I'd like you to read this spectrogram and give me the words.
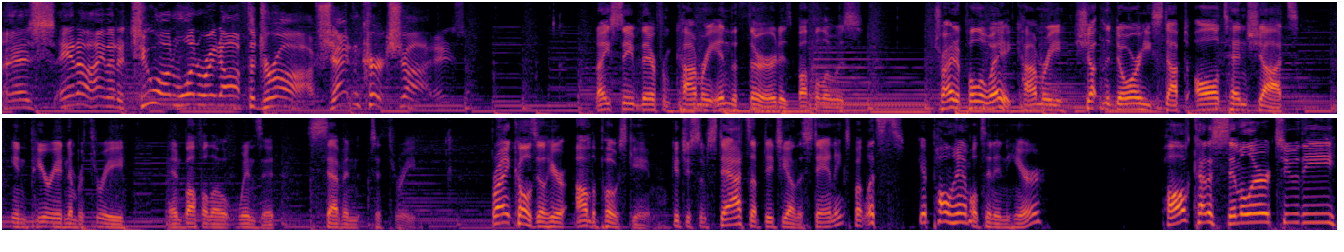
As Anaheim had a two-on-one right off the draw. Shattenkirk shot. As- Nice save there from Comrie in the third as Buffalo was trying to pull away. Comrie shutting the door. He stopped all 10 shots in period number three, and Buffalo wins it 7 to 3. Brian Koziol here on the post game. Get you some stats, update you on the standings, but let's get Paul Hamilton in here. Paul, kind of similar to the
